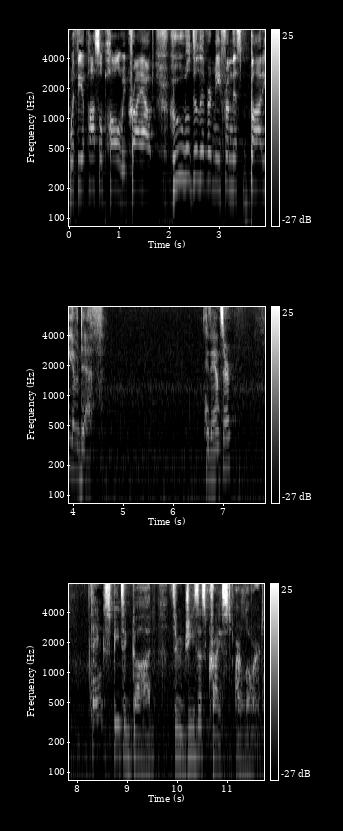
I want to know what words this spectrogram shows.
With the Apostle Paul, we cry out, Who will deliver me from this body of death? His answer? Thanks be to God through Jesus Christ our Lord.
